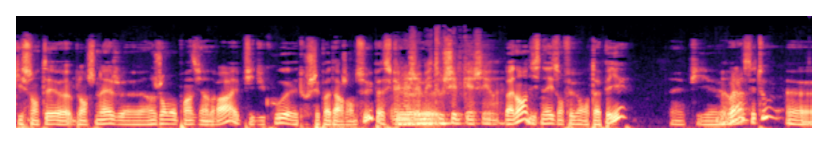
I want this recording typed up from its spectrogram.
qui chantait Blanche Neige un jour mon prince viendra et puis du coup elle touchait pas d'argent dessus parce que elle a jamais touché le cachet ouais. bah non Disney ils ont fait bon t'as payé et puis euh, bah voilà, c'est tout. Euh,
